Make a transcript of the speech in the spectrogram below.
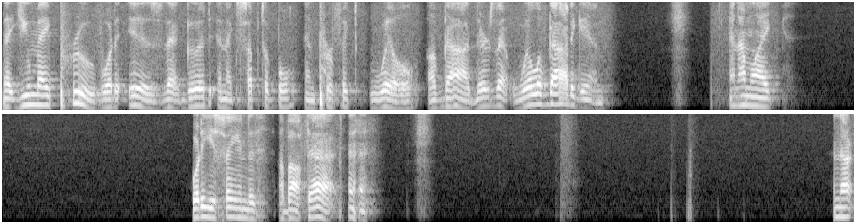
that you may prove what it is that good and acceptable and perfect will of God. There's that will of God again. And I'm like, What are you saying to, about that? and our,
